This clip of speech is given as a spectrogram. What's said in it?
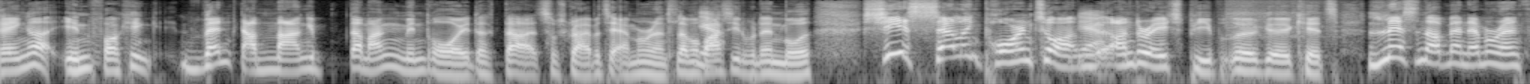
ringer end fucking... Vand, der, er mange, der er mange mindreårige, der, der subscriber til Amaranth. Lad mig Ja. bare sige det på den måde. She is selling porn to un- Ja. underage people, uh, kids. Listen up, man, Amaranth.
